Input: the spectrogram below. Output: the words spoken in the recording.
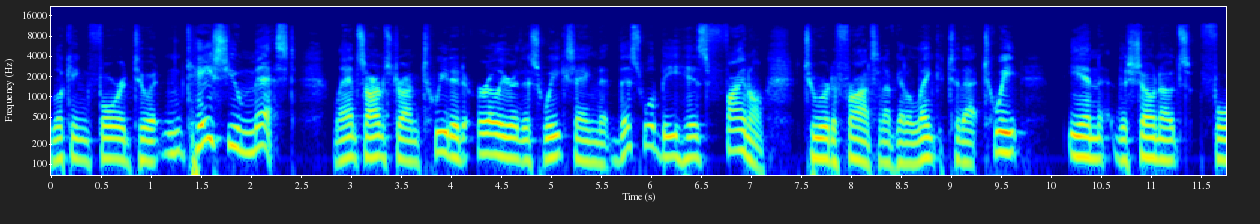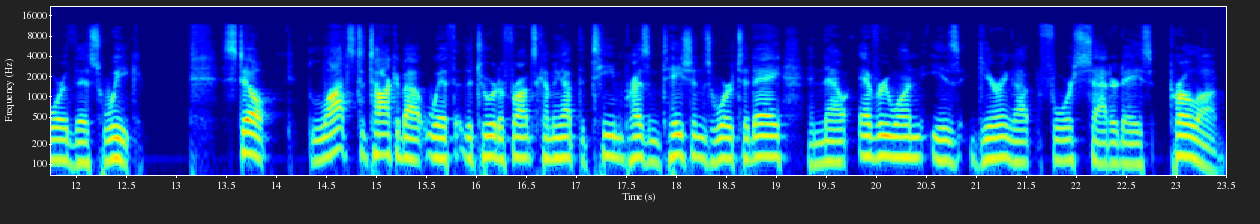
looking forward to it. In case you missed, Lance Armstrong tweeted earlier this week saying that this will be his final Tour de France. And I've got a link to that tweet in the show notes for this week. Still, lots to talk about with the Tour de France coming up. The team presentations were today, and now everyone is gearing up for Saturday's prologue.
